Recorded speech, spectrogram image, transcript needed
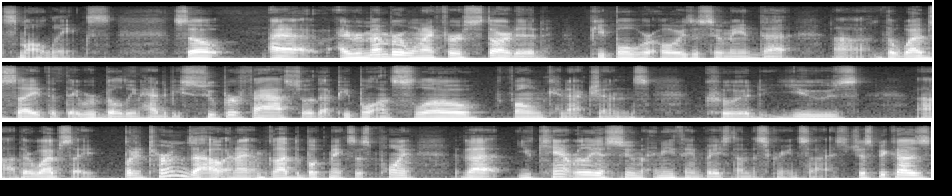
small links. So I, I remember when I first started, people were always assuming that uh, the website that they were building had to be super fast so that people on slow phone connections could use uh, their website. But it turns out, and I, am glad the book makes this point, that you can't really assume anything based on the screen size. Just because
